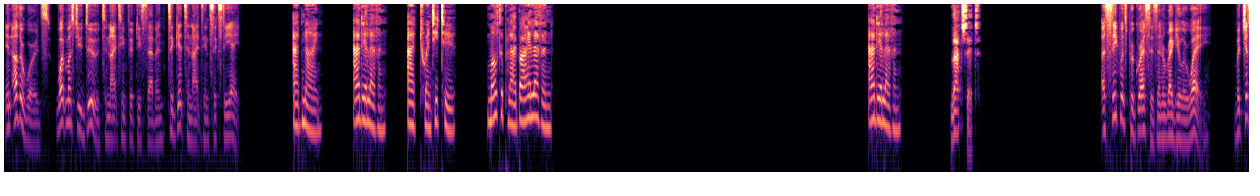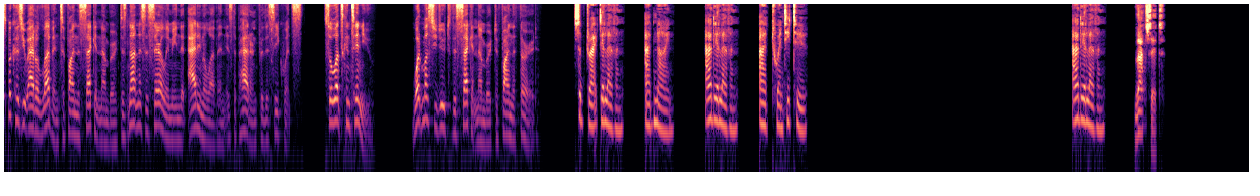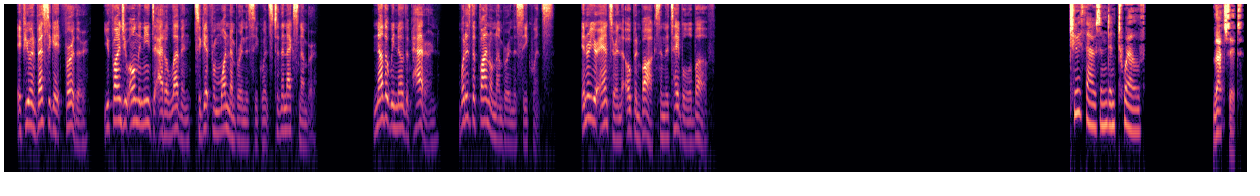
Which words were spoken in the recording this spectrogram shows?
In other words, what must you do to 1957 to get to 1968? Add 9. Add 11. Add 22. Multiply by 11. Add 11. That's it. A sequence progresses in a regular way. But just because you add 11 to find the second number does not necessarily mean that adding 11 is the pattern for the sequence. So let's continue. What must you do to the second number to find the third? Subtract 11. Add 9. Add 11. Add 22. Add 11. That's it. If you investigate further, you find you only need to add 11 to get from one number in the sequence to the next number. Now that we know the pattern, what is the final number in the sequence? Enter your answer in the open box in the table above. Two thousand and twelve. That's it.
